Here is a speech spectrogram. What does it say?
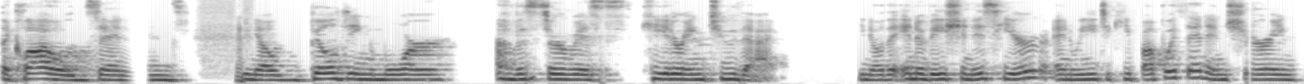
the clouds, and you know, building more of a service catering to that. You know, the innovation is here, and we need to keep up with it, ensuring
